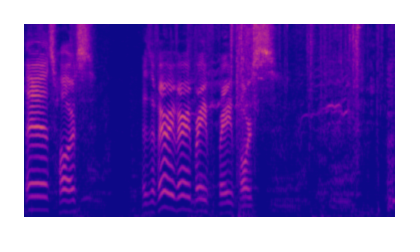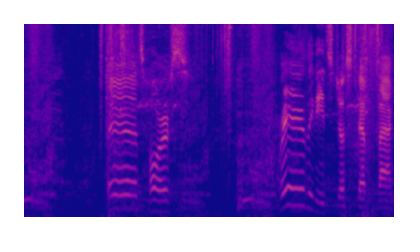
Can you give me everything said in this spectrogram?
This horse is a very, very brave, brave horse. This horse really needs to just step back.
